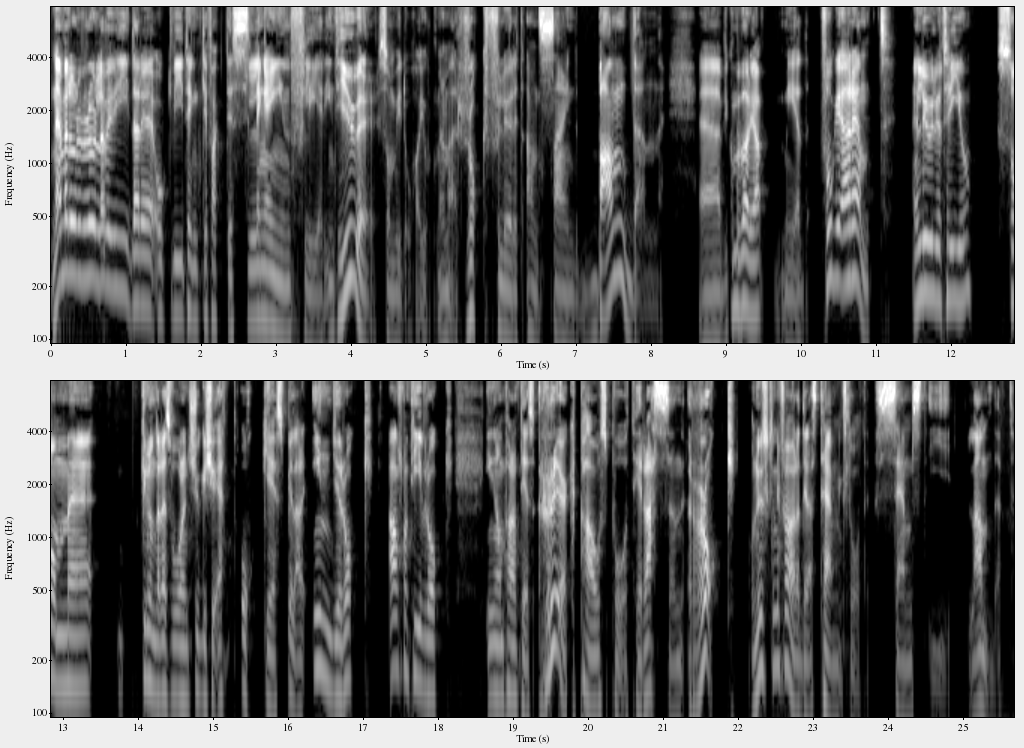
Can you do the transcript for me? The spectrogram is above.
Nej, men då rullar vi vidare och vi tänker faktiskt slänga in fler intervjuer som vi då har gjort med de här Rockflödet Unsigned-banden. Uh, eh, vi kommer börja med Fogge Arendt, en Luleå-trio som uh, grundades våren 2021 och eh, spelar indie-rock, alternativ rock, inom parentes rökpaus på terrassen rock. Och nu ska ni få höra deras tävlingslåt Sämst i landet.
